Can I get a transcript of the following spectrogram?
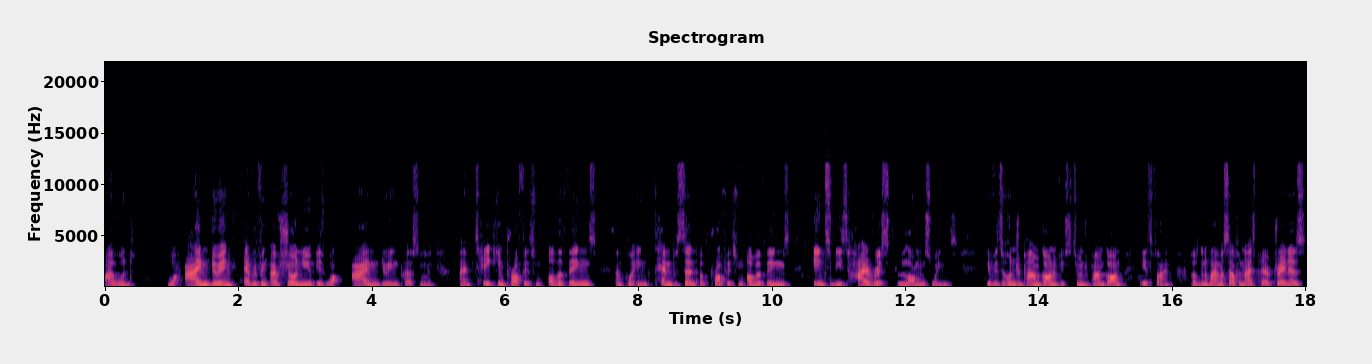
I would what I'm doing. Everything I've shown you is what I'm doing personally. I'm taking profits from other things and putting 10% of profits from other things into these high risk long swings. If it's 100 pound gone, if it's 200 pound gone, it's fine. I was going to buy myself a nice pair of trainers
